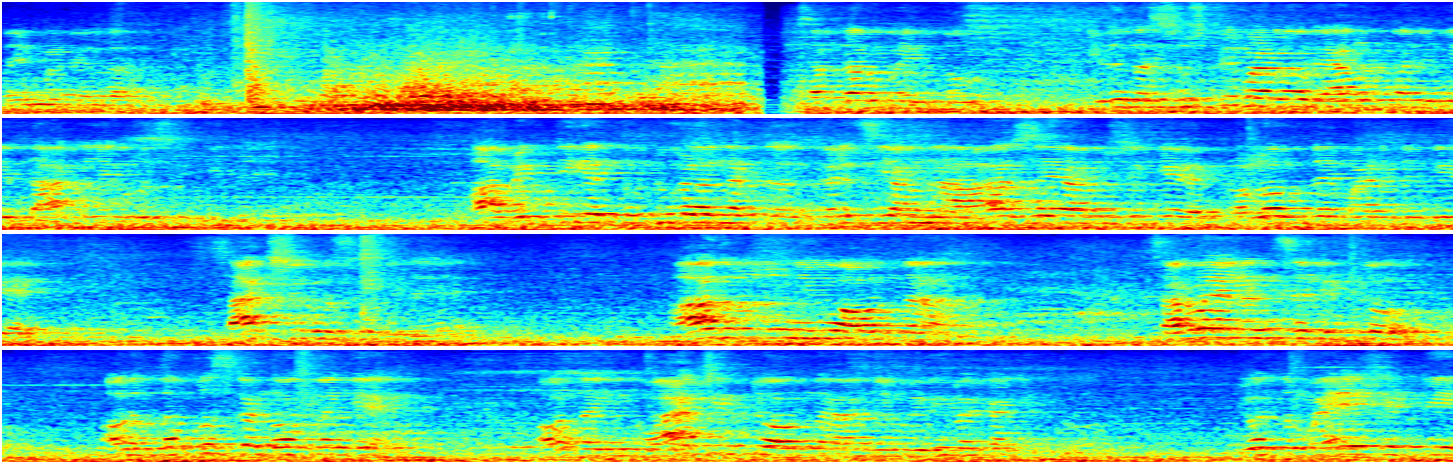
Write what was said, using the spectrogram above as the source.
ದಯಮಾಡಿ ಎಲ್ಲ ಸಂದರ್ಭ ಇತ್ತು ಇದನ್ನ ಸೃಷ್ಟಿ ಮಾಡೋರು ಯಾರು ಅಂತ ನಿಮಗೆ ದಾಖಲೆಗಳು ಆ ವ್ಯಕ್ತಿಗೆ ದುಡ್ಡುಗಳನ್ನ ಕಳಿಸಿ ಅವನ ಆಸೆ ಅಂಶಕ್ಕೆ ಪ್ರಲೋಭನೆ ಮಾಡಿದ್ದಕ್ಕೆ ಸಾಕ್ಷಿಗಳು ಸಿಕ್ಕಿದೆ ಆದ್ರೂ ನೀವು ಅವ್ರನ್ನ ಸರ್ವೈಲೆನ್ಸ್ ಅಲ್ಲಿ ಇಟ್ಟು ಅವ್ರ ತಪ್ಪಿಸ್ಕೊಂಡು ಹೋಗ್ದಂಗೆ ಅವ್ರನ್ನ ಹಿಂಗ್ ವಾಚ್ ಇಟ್ಟು ಅವ್ರನ್ನ ನೀವು ಹಿಡಿಬೇಕಾಗಿತ್ತು. ಇವತ್ತು ಮಹೇಶ್ ಶೆಟ್ಟಿ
